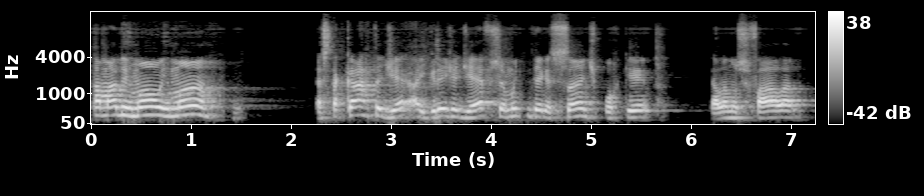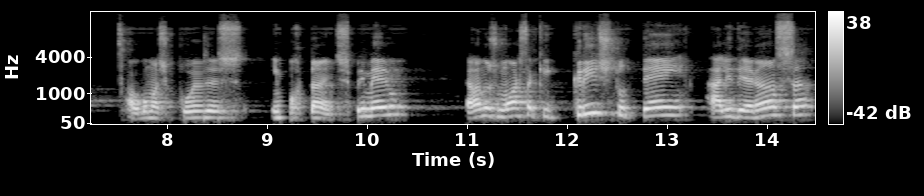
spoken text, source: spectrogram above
Amado irmão, irmã, esta carta à igreja de Éfeso é muito interessante porque ela nos fala algumas coisas importantes. Primeiro, ela nos mostra que Cristo tem a liderança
